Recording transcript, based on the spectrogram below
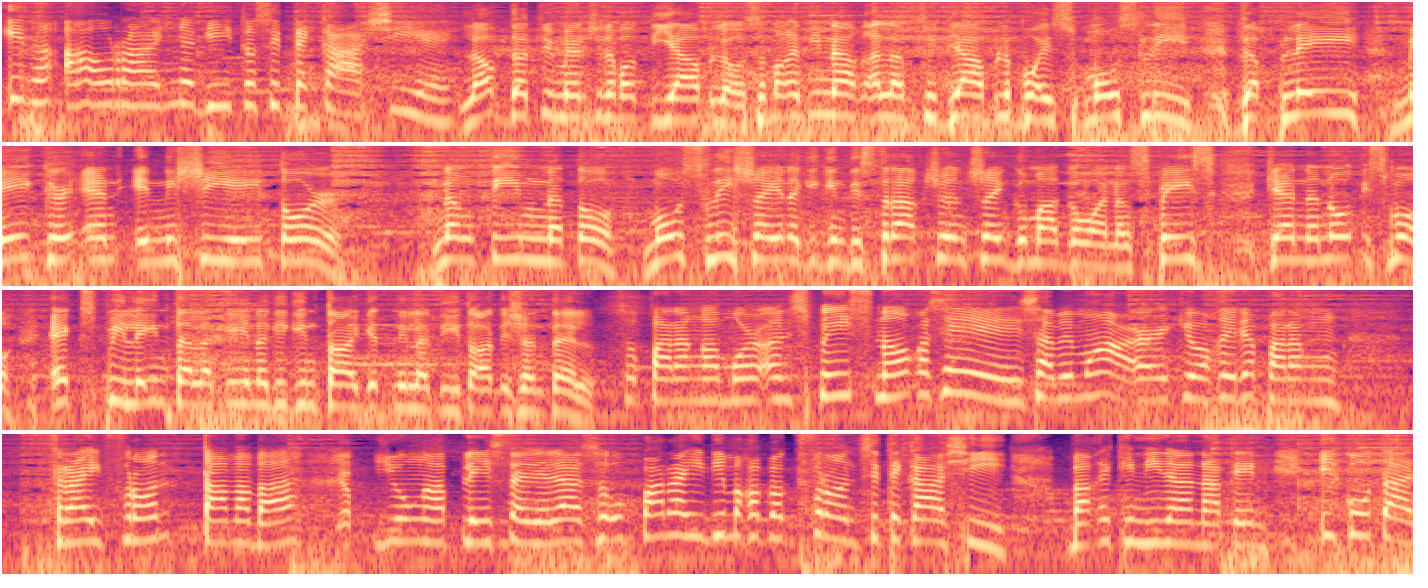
ina-aura niya dito si Tekashi eh. Love that you mentioned about Diablo. Sa mga hindi nakakaalam, si Diablo po is mostly the playmaker and initiator ng team na to. Mostly siya yung nagiging distraction, siya yung gumagawa ng space. Kaya na-notice mo, XP lane talaga yung nagiging target nila dito, Ate Chantel. So parang uh, more on space, no? Kasi sabi mo nga, RQ Akira parang Tri-front, tama ba? Yep. Yung uh, playstyle nila. So para hindi makapag-front si Tekashi, bakit hindi na natin ikutan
